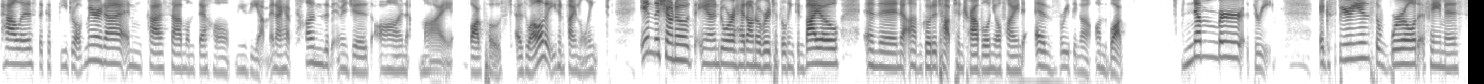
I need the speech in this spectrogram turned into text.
Palace, the Cathedral of Merida, and Casa Montejo Museum. And I have tons of images on my blog post as well that you can find linked in the show notes and or head on over to the link in bio and then um, go to top 10 travel and you'll find everything on the blog number three experience the world famous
